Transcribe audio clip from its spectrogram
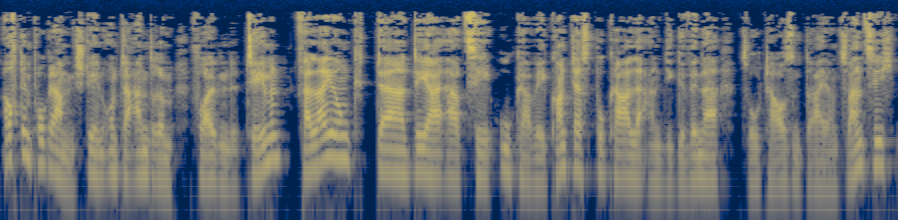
Auf dem Programm stehen unter anderem folgende Themen. Verleihung der DARC UKW Contest Pokale an die Gewinner 2023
